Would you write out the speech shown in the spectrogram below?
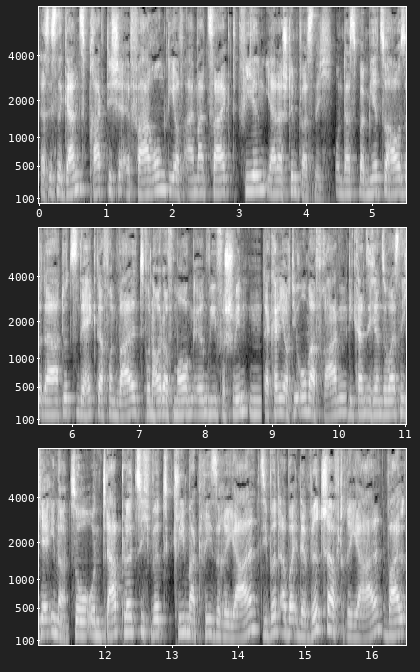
Das ist eine ganz praktische Erfahrung, die auf einmal zeigt, vielen, ja, da stimmt was nicht. Und dass bei mir zu Hause da Dutzende Hektar von Wald von heute auf morgen irgendwie verschwinden, da kann ich auch die Oma fragen, die kann sich an sowas nicht erinnern. So, und da plötzlich wird Klimakrise real. Sie wird aber in der Wirtschaft real, weil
